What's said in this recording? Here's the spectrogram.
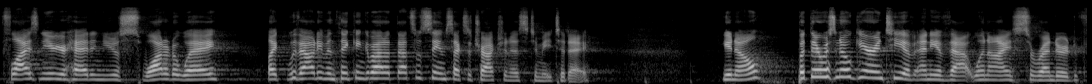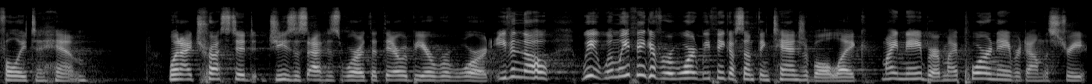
flies near your head and you just swat it away? Like without even thinking about it? That's what same sex attraction is to me today. You know? But there was no guarantee of any of that when I surrendered fully to Him when I trusted Jesus at his word that there would be a reward. Even though we, when we think of reward, we think of something tangible, like my neighbor, my poor neighbor down the street,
